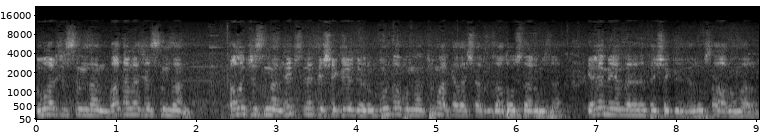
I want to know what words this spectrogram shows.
duvarcısından, badanacısından, kalıpçısından hepsine teşekkür ediyorum. Burada bulunan tüm arkadaşlarımıza, dostlarımıza, gelemeyenlere de teşekkür ediyorum. Sağ olun, var olun.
